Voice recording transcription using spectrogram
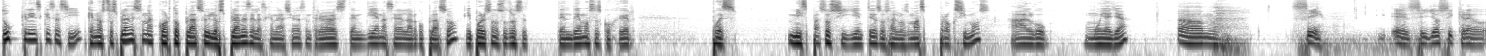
¿Tú crees que es así? ¿Que nuestros planes son a corto plazo y los planes de las generaciones anteriores tendían a ser a largo plazo? Y por eso nosotros tendemos a escoger, pues, mis pasos siguientes, o sea, los más próximos a algo muy allá. sí, eh, sí, yo sí creo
